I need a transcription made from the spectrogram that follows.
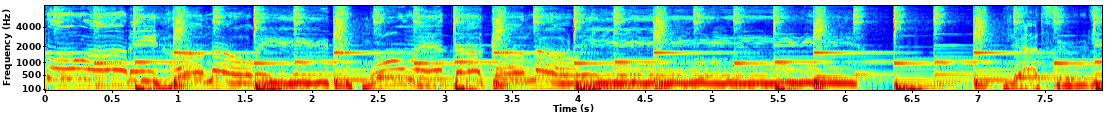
空に花火燃えたかなり。矢継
